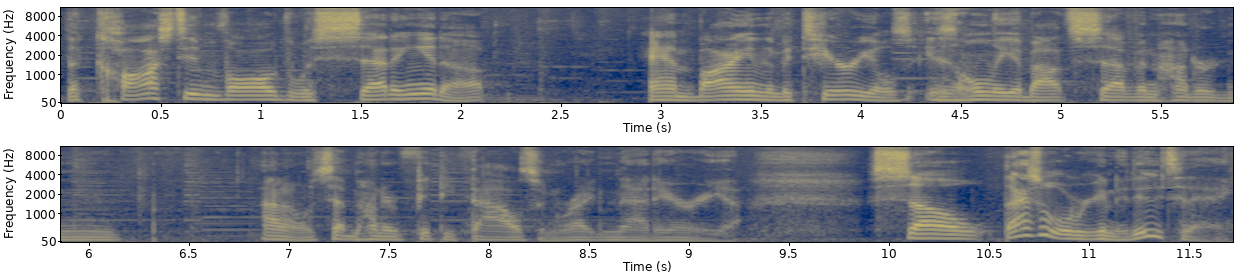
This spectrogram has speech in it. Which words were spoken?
the cost involved with setting it up and buying the materials is only about 700 and I don't know, 750,000 right in that area. So that's what we're going to do today.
